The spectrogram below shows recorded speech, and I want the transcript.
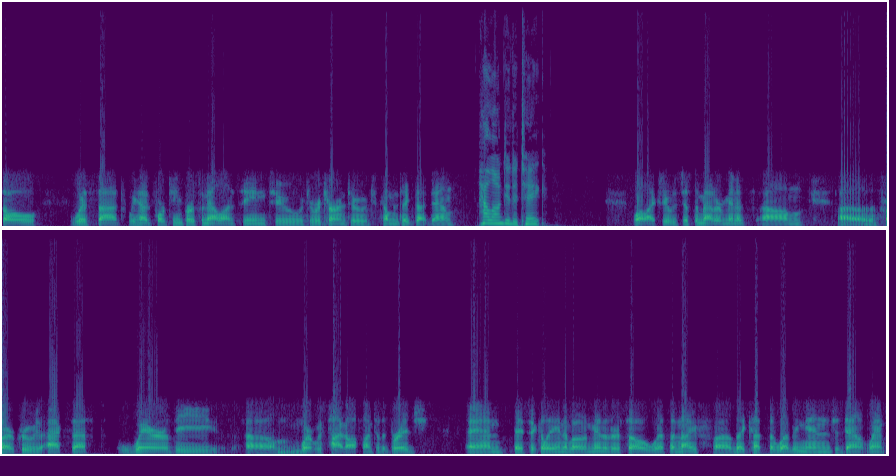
So with that, we had 14 personnel on scene to to return to to come and take that down. How long did it take? well, actually, it was just a matter of minutes. Um, uh, the fire crew accessed where the um, where it was tied off onto the bridge, and basically, in about a minute or so, with a knife, uh, they cut the webbing and down it went.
